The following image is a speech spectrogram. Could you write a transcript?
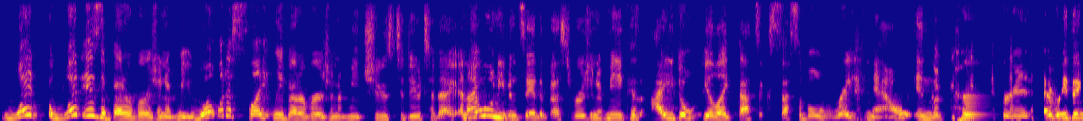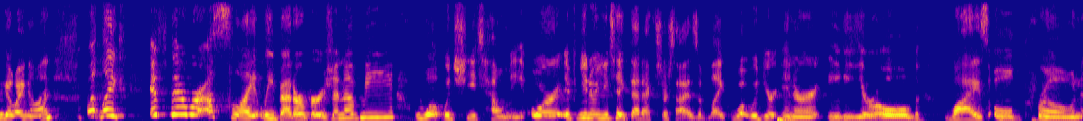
what what is a better version of me? What would a slightly better version of me choose to do today? And I won't even say the best version of me because I don't feel like that's accessible right now in the current everything going on. But like, if there were a slightly better version of me, what would she tell me? Or if you know, you take that exercise of like, what would your inner 80 year old wise old crone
